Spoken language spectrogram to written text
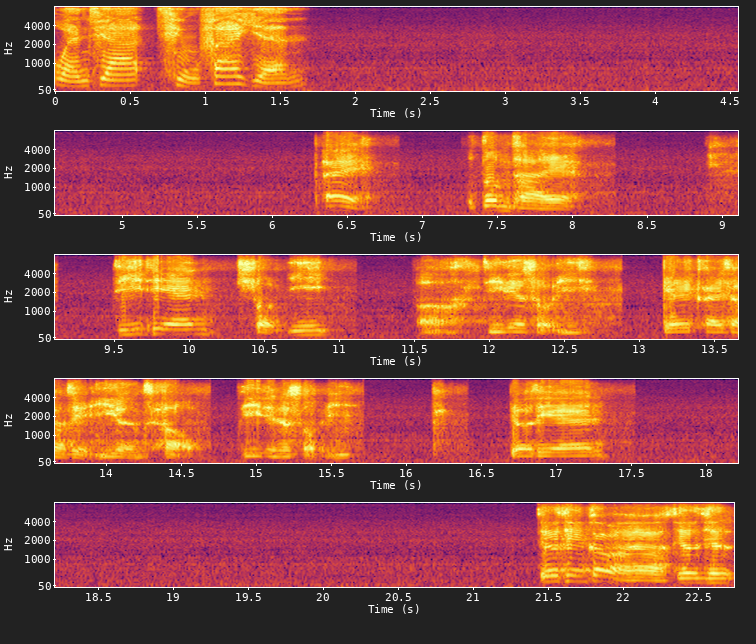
玩家请发言。哎，我盾牌哎，第一天守一，啊，第一天守一，因为开场前一很吵，第一天就守一。第二天，第二天干嘛呀？第二天，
